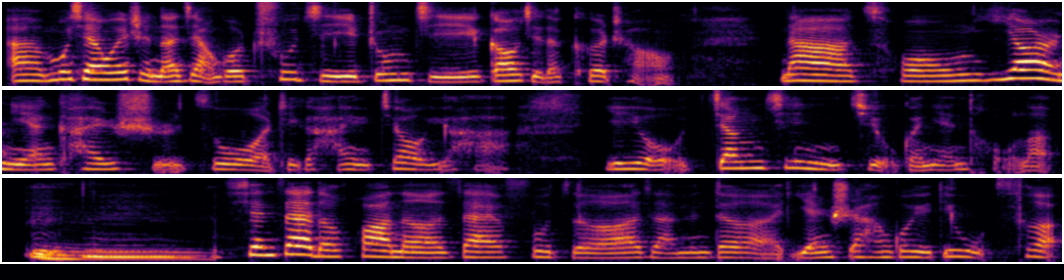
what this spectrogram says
啊，目前为止呢，讲过初级、中级、高级的课程。那从一二年开始做这个韩语教育哈，也有将近九个年头了。嗯。嗯现在的话呢，在负责咱们的延时韩国语第五册，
